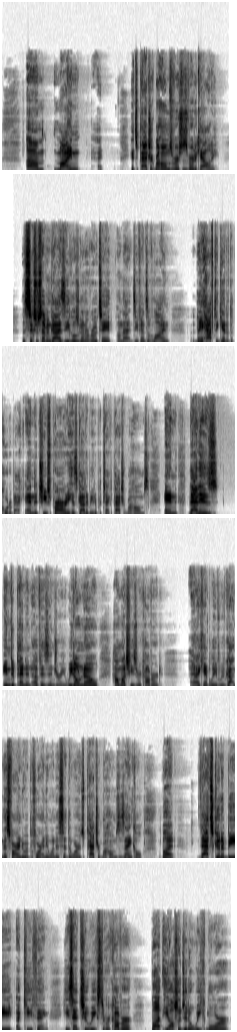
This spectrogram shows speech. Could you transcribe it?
Um, mine, it's Patrick Mahomes versus verticality. The six or seven guys the Eagles are going to rotate on that defensive line. They have to get at the quarterback, and the Chiefs' priority has got to be to protect Patrick Mahomes, and that is independent of his injury. We don't know how much he's recovered, and I can't believe we've gotten this far into it before anyone has said the words Patrick Mahomes' ankle, but that's going to be a key thing. He's had two weeks to recover, but he also did a week more.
